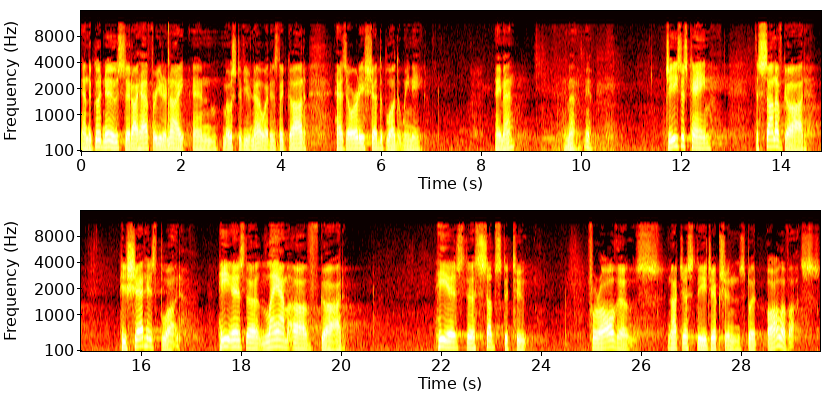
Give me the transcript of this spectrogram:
And the good news that I have for you tonight, and most of you know it, is that God has already shed the blood that we need. Amen? Amen. Yeah. Jesus came, the Son of God he shed his blood. He is the Lamb of God. He is the substitute for all those, not just the Egyptians, but all of us,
